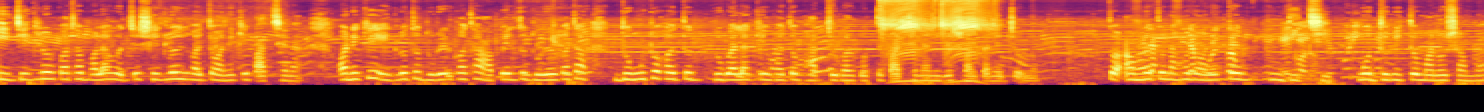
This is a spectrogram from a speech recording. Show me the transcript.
এই যেগুলোর কথা বলা হচ্ছে সেগুলোই হয়তো অনেকে পাচ্ছে না। অনেকে এগুলো তো দূরের কথা আপেল তো দূরের কথা দুমুঠো হয়তো দুবেলা কেউ হয়তো ভাত জোগাড় করতে পারছে না নিজের সন্তানের জন্য। তো আমরা তো না হলে অনেকটাই দিচ্ছি মধ্যবিত্ত মানুষ আমরা।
